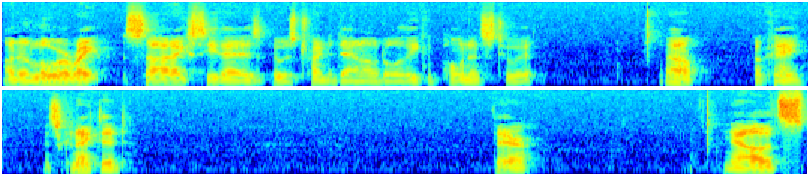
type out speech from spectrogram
On the lower right side, I see that it was trying to download all the components to it. Oh, okay, it's connected. There. Now it's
